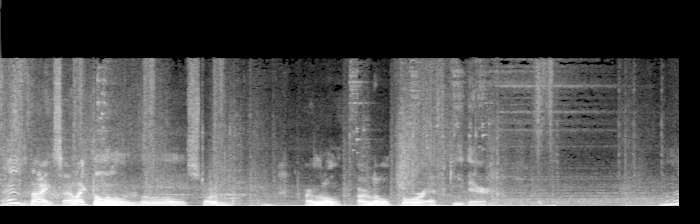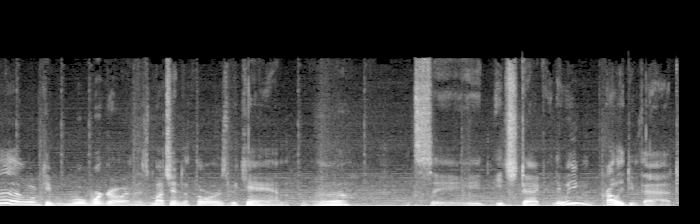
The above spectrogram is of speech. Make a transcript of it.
That is nice. I like the little little storm, our little our little Thor F there. Well, we'll keep we're going as much into Thor as we can. Well, let's see. Each deck. We probably do that.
